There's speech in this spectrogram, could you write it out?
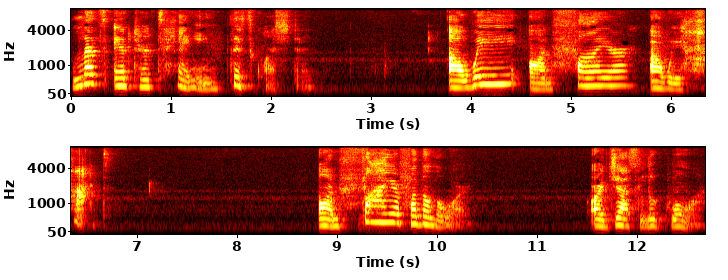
let's entertain this question Are we on fire? Are we hot? On fire for the Lord? Or just lukewarm?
